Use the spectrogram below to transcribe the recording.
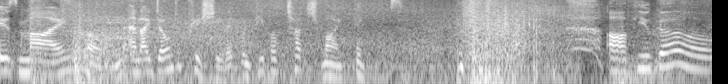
Is my home, and I don't appreciate it when people touch my things. Off you go.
